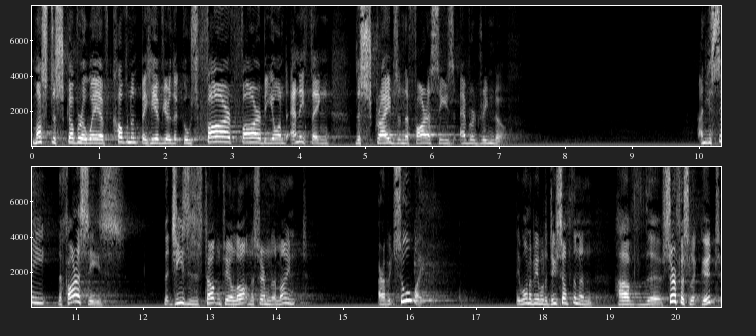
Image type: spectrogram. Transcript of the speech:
must discover a way of covenant behavior that goes far, far beyond anything the scribes and the Pharisees ever dreamed of. And you see, the Pharisees that Jesus is talking to a lot in the Sermon on the Mount are about soul wipe. They want to be able to do something and have the surface look good,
